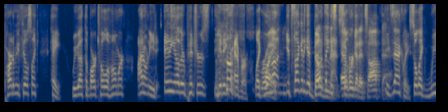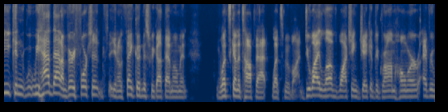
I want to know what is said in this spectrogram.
part of me feels like hey we got the bartolo homer. I don't need any other pitchers hitting ever. Like right. we're not it's not going to get better nothing is that. ever so, going to top that. Exactly. So like we can we had that. I'm very fortunate you know thank goodness we got that moment what's going to top that? Let's move on. Do I love watching Jacob DeGrom homer every,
